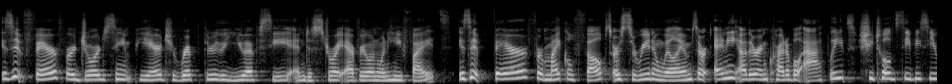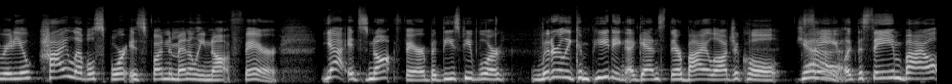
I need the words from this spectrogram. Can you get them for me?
Is it fair for Georges St-Pierre to rip through the UFC and destroy everyone when he fights? Is it fair for Michael Phelps or Serena Williams or any other incredible athletes? She told CBC Radio, high level sport is fundamentally not fair. Yeah, it's not fair, but these people are literally competing against their biological Yeah. same, like the same bio,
